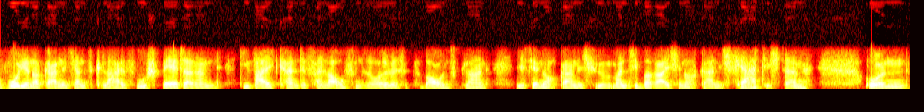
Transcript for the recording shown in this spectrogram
obwohl ja noch gar nicht ganz klar ist, wo später dann die Waldkante verlaufen soll. Der Bebauungsplan ist ja noch gar nicht für manche Bereiche noch gar nicht fertig dann. Und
